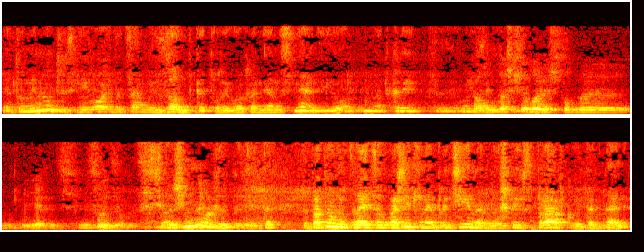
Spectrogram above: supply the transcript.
эту минуту с него этот самый зонт, который его охраняли, сняли, и он открыт. А он так всего лишь, чтобы ехать в лицо делать. Все очень может быть. Это, это потом называется уважительная причина, на справку и так далее.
